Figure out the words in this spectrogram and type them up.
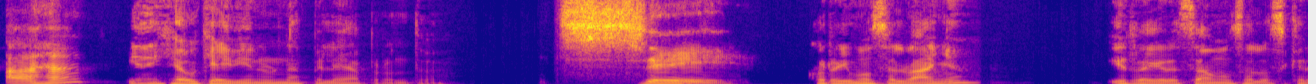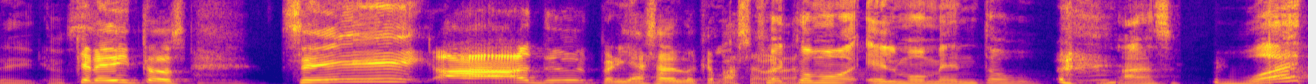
Ajá. Y dije, ok, viene una pelea pronto. Sí. Corrimos al baño y regresamos a los créditos. Créditos. Sí. Ah, Pero ya sabes lo que pasa. Fue como el momento más. ¿What?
